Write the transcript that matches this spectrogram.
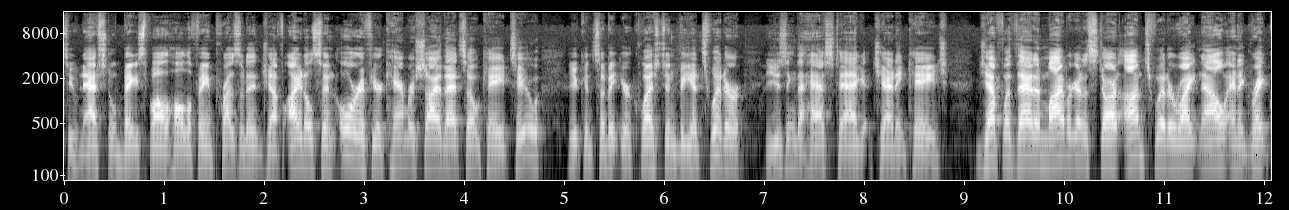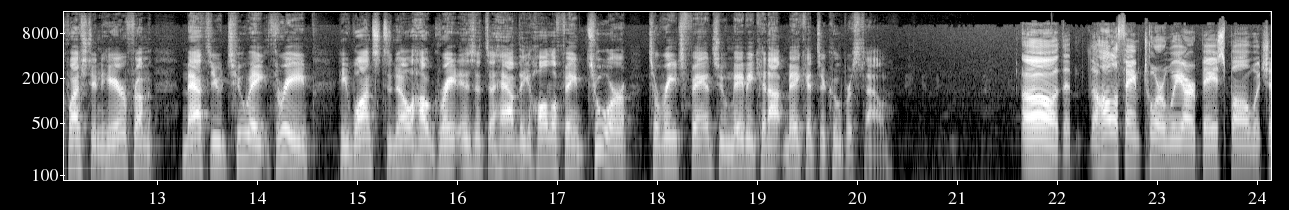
to National Baseball Hall of Fame President Jeff Idelson. Or if you're camera shy, that's okay too. You can submit your question via Twitter using the hashtag Chatting Cage. Jeff, with that in mind, we're going to start on Twitter right now. And a great question here from Matthew283. He wants to know how great is it to have the Hall of Fame tour to reach fans who maybe cannot make it to Cooperstown. Oh, the, the Hall of Fame tour, We Are Baseball, which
